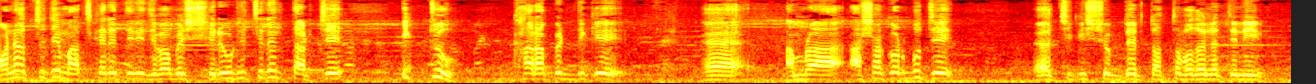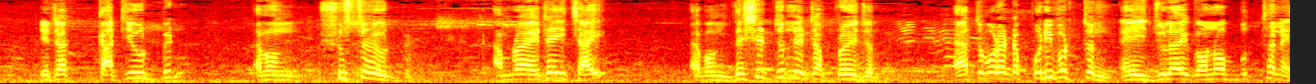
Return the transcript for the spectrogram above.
মনে হচ্ছে যে মাঝখানে তিনি যেভাবে সেরে উঠেছিলেন, তার চেয়ে একটু খারাপের দিকে আমরা আশা করব যে চিকিৎসকদের তত্ত্বাবধানে তিনি এটা কাটিয়ে উঠবেন এবং সুস্থ হয়ে উঠবেন। আমরা এটাই চাই এবং দেশের জন্য এটা প্রয়োজন। এত বড় একটা পরিবর্তন এই জুলাই গণ অভ্যুত্থানে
